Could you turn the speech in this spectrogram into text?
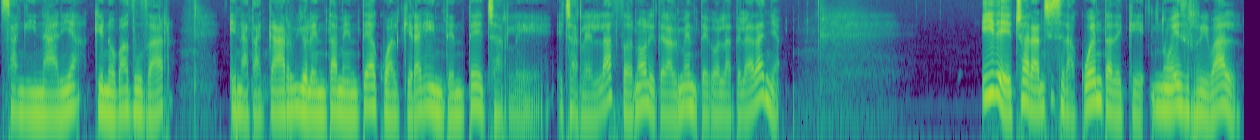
sanguinaria, que no va a dudar en atacar violentamente a cualquiera que intente echarle, echarle el lazo, ¿no? Literalmente, con la telaraña. Y de hecho Aransi se da cuenta de que no es rival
